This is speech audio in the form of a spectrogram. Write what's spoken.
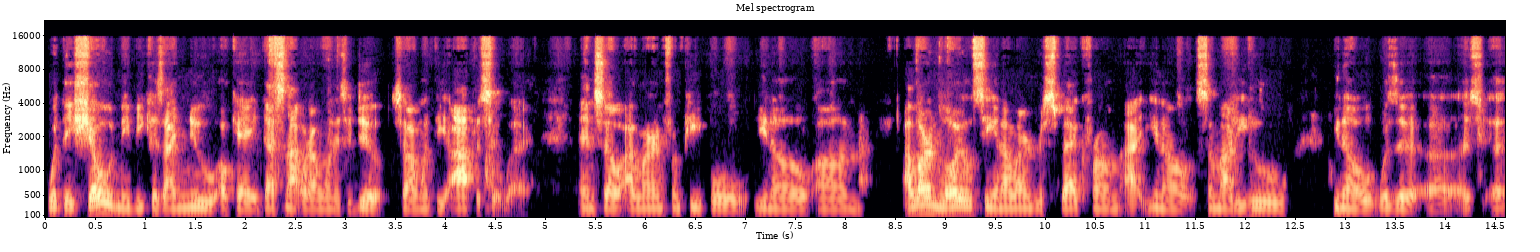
what they showed me because I knew, okay, that's not what I wanted to do. So I went the opposite way. And so I learned from people, you know, um, I learned loyalty and I learned respect from, you know, somebody who, you know, was a, a, a,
